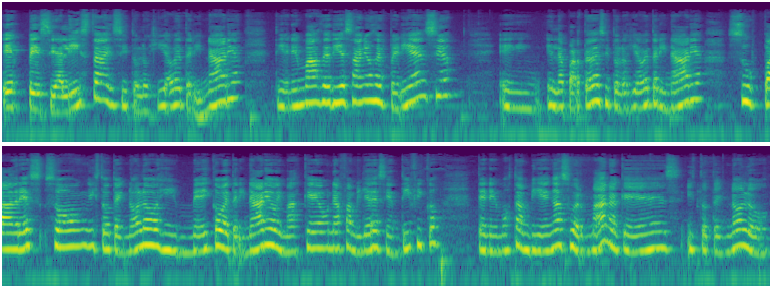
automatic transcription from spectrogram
especialista en citología veterinaria tiene más de 10 años de experiencia en, la parte de citología veterinaria. Sus padres son histotecnólogos y médico veterinario y más que una familia de científicos. Tenemos también a su hermana que es histotecnólogo,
